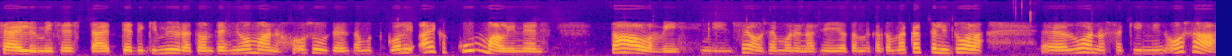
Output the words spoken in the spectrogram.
säilymisestä. Et tietenkin myyrät on tehnyt oman osuutensa, mutta oli aika kummallinen talvi, niin se on semmoinen asia, jota mä katson. Mä kattelin tuolla luonnossakin, niin osa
